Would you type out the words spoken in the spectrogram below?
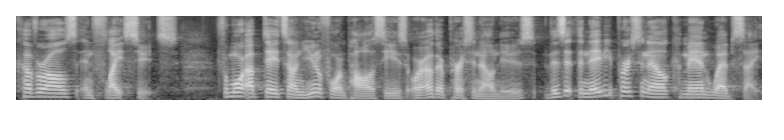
coveralls, and flight suits. For more updates on uniform policies or other personnel news, visit the Navy Personnel Command website.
